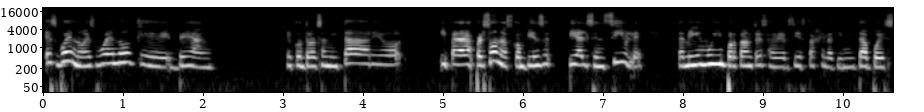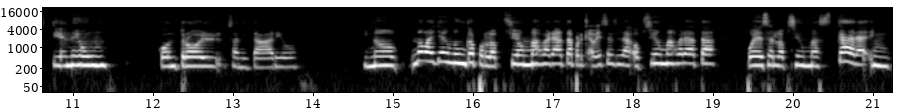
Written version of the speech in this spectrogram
es bueno, es bueno que vean el control sanitario y para las personas con piel sensible también es muy importante saber si esta gelatinita pues tiene un control sanitario y no, no vayan nunca por la opción más barata porque a veces la opción más barata puede ser la opción más cara en,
